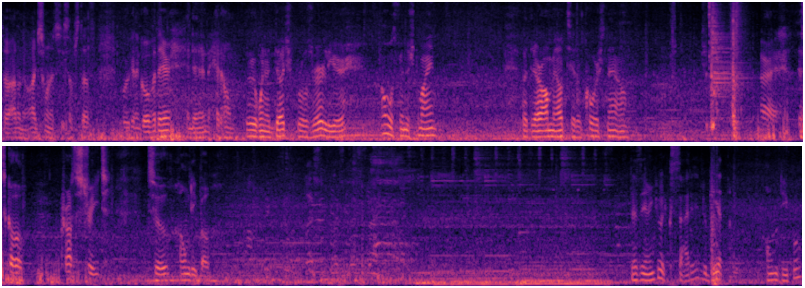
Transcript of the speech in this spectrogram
So I don't know. I just want to see some stuff. We're gonna go over there and then head home. We went to Dutch Bros earlier. Almost finished mine, but they're all melted, of course, now. All right, let's go across the street to Home Depot. Desi, aren't you excited to be at the Home Depot?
